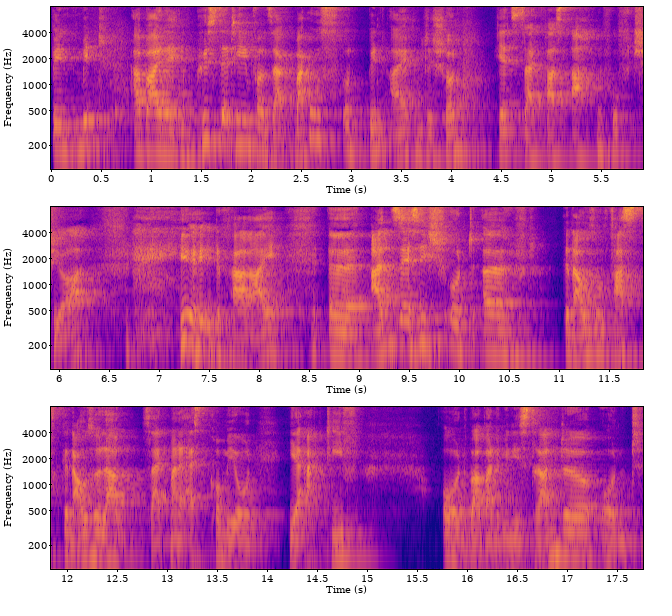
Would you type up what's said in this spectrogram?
bin Mitarbeiter im Küsterteam von St. Markus und bin eigentlich schon jetzt seit fast 58 Jahren hier in der Pfarrei äh, ansässig und äh, genauso, fast genauso lang seit meiner ersten hier aktiv und war bei der Ministrante und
